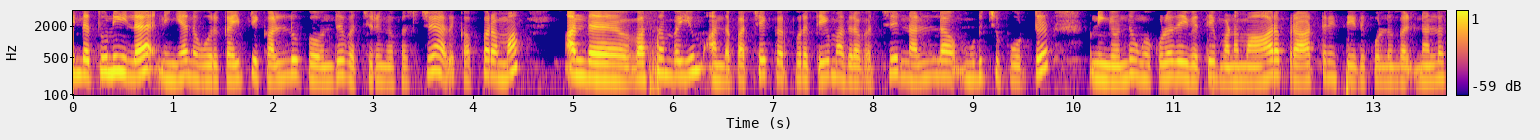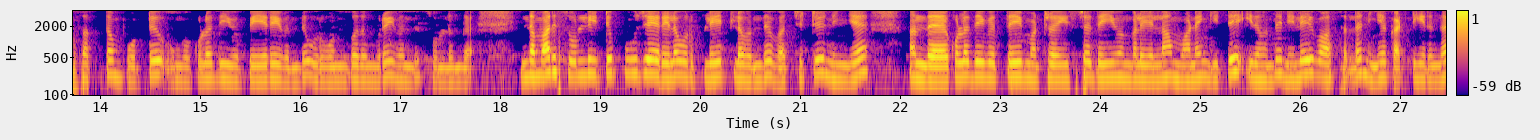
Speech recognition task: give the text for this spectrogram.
இந்த துணியில் நீங்கள் அந்த ஒரு கைப்பிடி கல்லுப்பை வந்து வச்சுருங்க ஃபஸ்ட்டு அதுக்கப்புறமா அந்த வசம்பையும் அந்த பச்சை கற்பூரத்தையும் அதில் வச்சு நல்லா முடிச்சு போட்டு நீங்கள் வந்து உங்கள் குலதெய்வத்தை மனமாற பிரார்த்தனை செய்து கொள்ளுங்கள். நல்ல சத்தம் போட்டு உங்கள் குலதெய்வ பேரை வந்து ஒரு ஒன்பது முறை வந்து சொல்லுங்கள் இந்த மாதிரி சொல்லிவிட்டு பூஜை அறையில் ஒரு பிளேட்டில் வந்து வச்சுட்டு நீங்கள் அந்த குலதெய்வத்தை மற்ற இஷ்ட தெய்வங்களை எல்லாம் வணங்கிட்டு இதை வந்து நிலைவாசலில் நீங்கள் கட்டிடுங்க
